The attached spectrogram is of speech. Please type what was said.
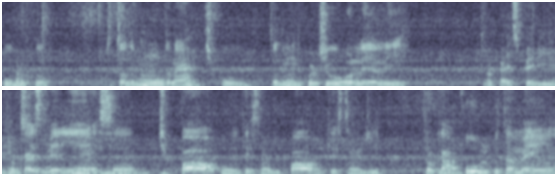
público de todo mundo, né? Tipo, todo mundo curtiu o rolê ali, Trocar experiência. trocar né? experiência de palco, em questão de palco, em questão de trocar público também,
